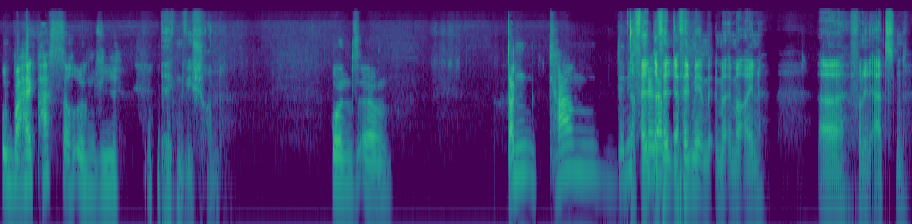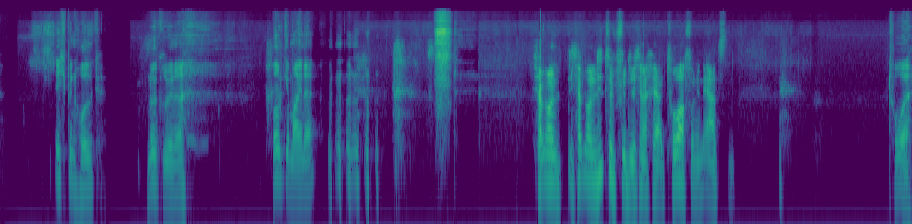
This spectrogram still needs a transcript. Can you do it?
Und bei Hulk passt es auch irgendwie. Irgendwie schon. Und ähm, dann kam der Da nächste fällt, da fällt, da fällt mir immer, immer, ein äh, von den Ärzten. Ich bin Hulk. Nur Grüne. Und Gemeine. Ich habe noch, ich hab noch ein Liedtipp für dich nachher. Tor von den Ärzten. Tor.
